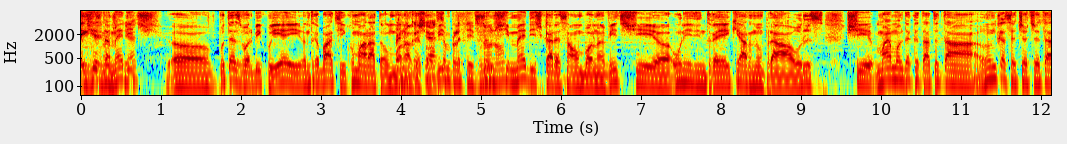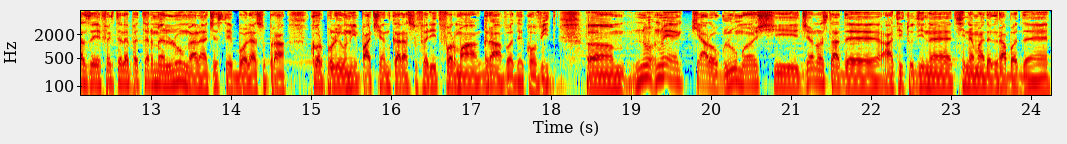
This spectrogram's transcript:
Există nu medici, uh, puteți vorbi cu ei, întrebați-i cum arată un bolnav că de și ei COVID. sunt plătiți, nu, sunt nu? și medici care s-au îmbolnăvit și uh, unii dintre ei chiar nu prea au râs. Și mai mult decât atâta, încă se cercetează efectele pe termen lung ale acestei boli asupra corpului unui pacient care a suferit forma gravă de COVID. Uh, nu, nu e chiar o glumă și genul ăsta de atitudine ține mai degrabă de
